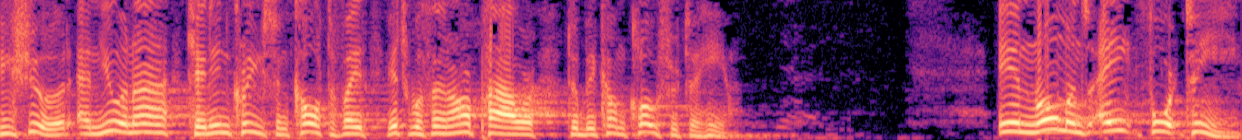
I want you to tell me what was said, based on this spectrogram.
He should. And you and I can increase and cultivate. It's within our power to become closer to Him. In Romans 8:14,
